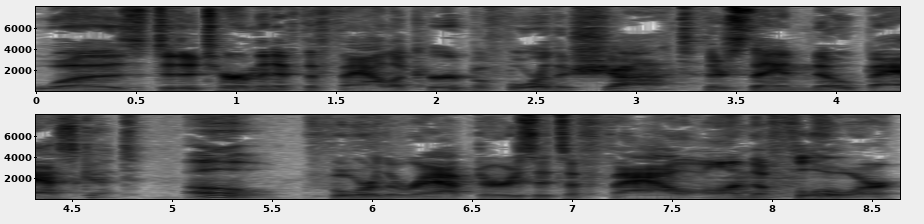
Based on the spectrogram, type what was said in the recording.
was to determine if the foul occurred before the shot. They're saying no basket. Oh, for the Raptors. It's a foul on the floor,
